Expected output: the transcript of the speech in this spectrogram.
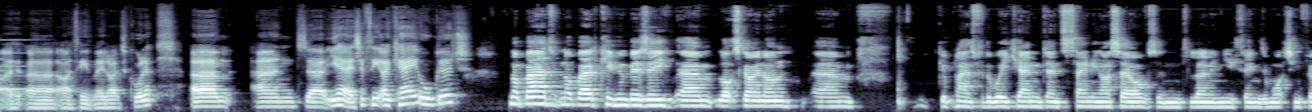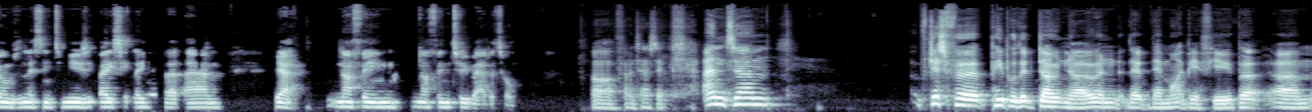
I, uh, I think they like to call it. Um, and uh, yeah, is everything okay? All good? Not bad, not bad. Keeping busy. Um, lots going on. Um, good plans for the weekend. Entertaining ourselves and learning new things and watching films and listening to music, basically. But um, yeah, nothing, nothing too bad at all. Oh, fantastic! And um, just for people that don't know, and there, there might be a few, but um,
